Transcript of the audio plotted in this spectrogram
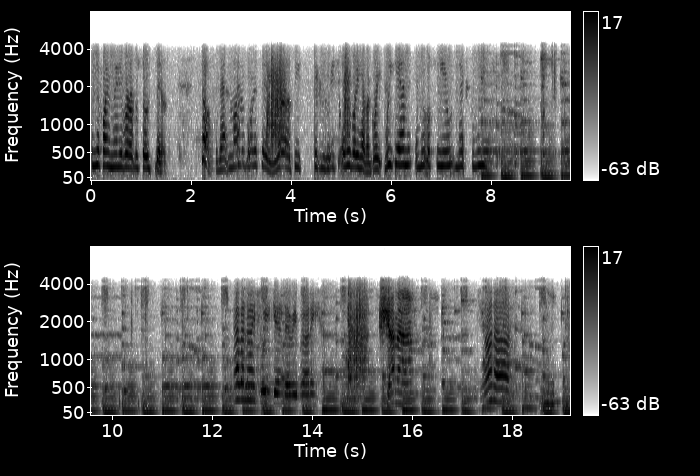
and you'll find many of our episodes there. So, with that in mind, I'm going to say love, peace, and grease. Everybody have a great weekend, and we will see you next week. Have a nice weekend, everybody. Shana. Jana.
